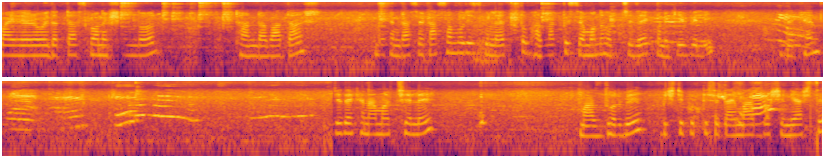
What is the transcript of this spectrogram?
বাইরের ওয়েদারটা আজকে অনেক সুন্দর, ঠান্ডা বাতাস। দেখেন গাছের কাঁচামরিচগুলো এত ভালো লাগতেছে, মনে হচ্ছে যে এক্ষুনি কে ফেলি। দেখেন। যে দেখেন আমার ছেলে মাছ ধরবে, বৃষ্টি পড়তেছে, তাই মাছ বসে নিয়ে আসছে।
